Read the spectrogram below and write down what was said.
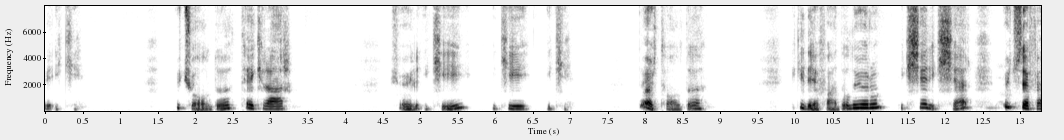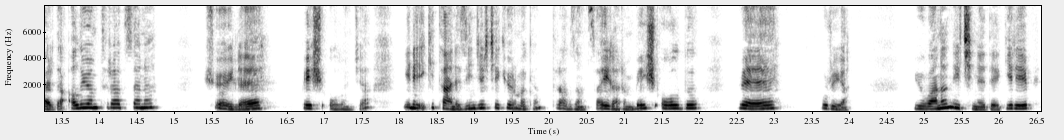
ve 2 3 oldu. Tekrar şöyle 2 2 2 4 oldu. 2 defa doluyorum. İkişer ikişer. 3 seferde alıyorum trabzanı. Şöyle 5 olunca yine 2 tane zincir çekiyorum. Bakın trabzan sayılarım 5 oldu ve buraya yuvanın içine de girip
